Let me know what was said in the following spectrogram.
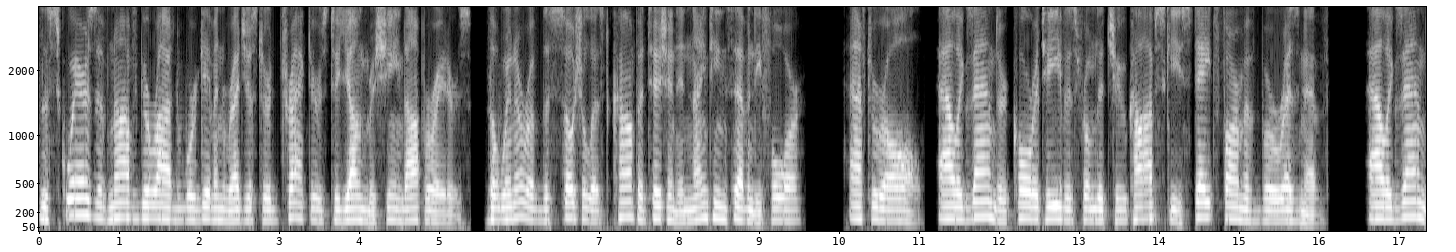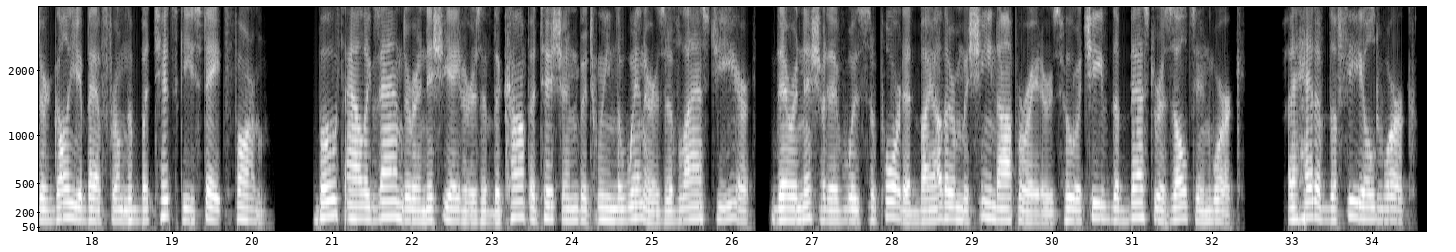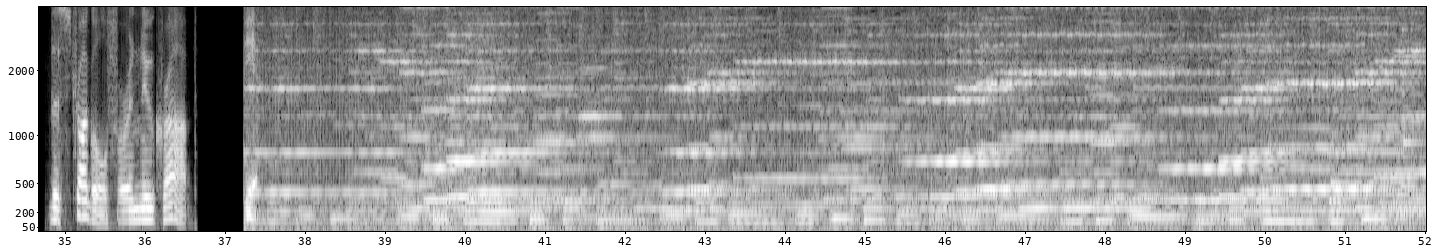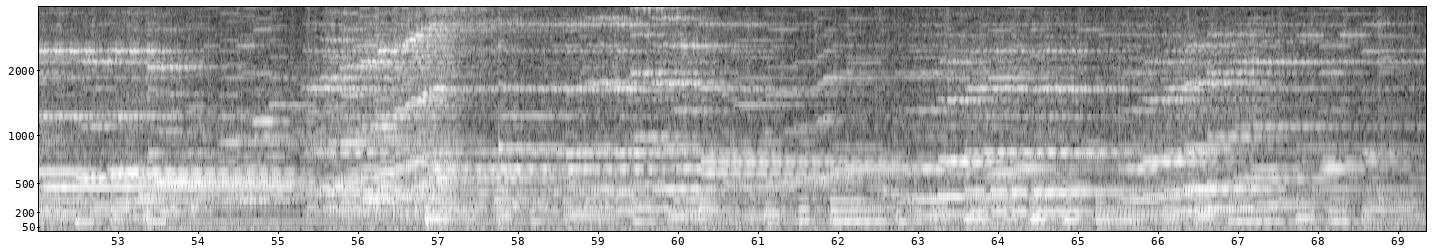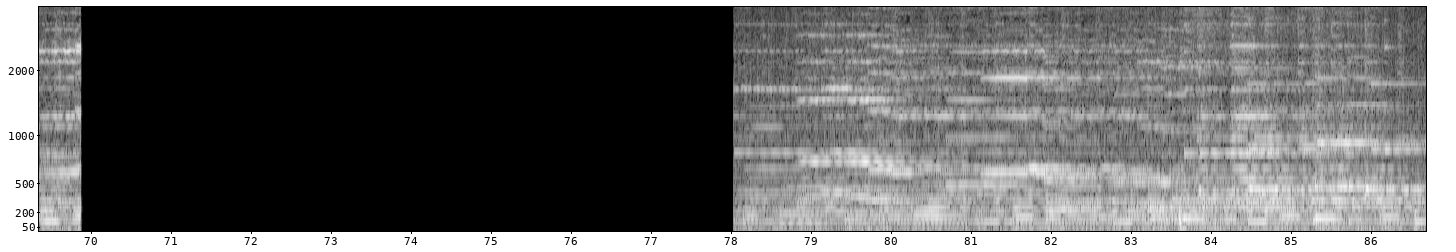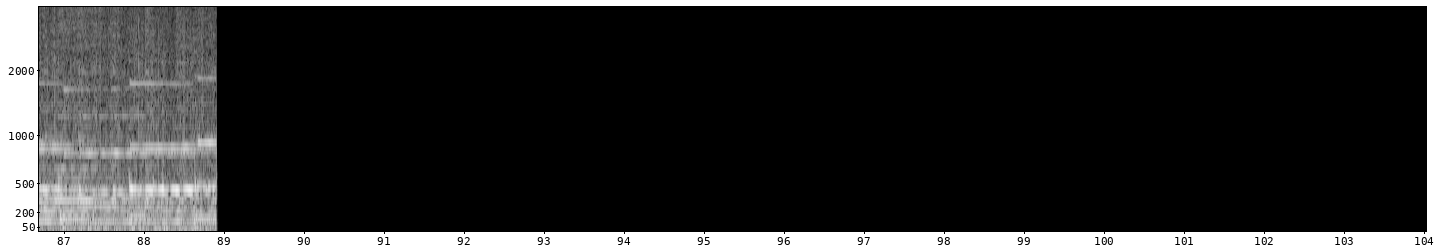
The squares of Novgorod were given registered tractors to young machine operators, the winner of the socialist competition in 1974. After all, Alexander Korotiv is from the Chukovsky State Farm of Bereznev. Alexander Golyabev from the Batitsky State Farm. Both Alexander initiators of the competition between the winners of last year, their initiative was supported by other machine operators who achieved the best results in work. Ahead of the field work, the struggle for a new crop. Yeah.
